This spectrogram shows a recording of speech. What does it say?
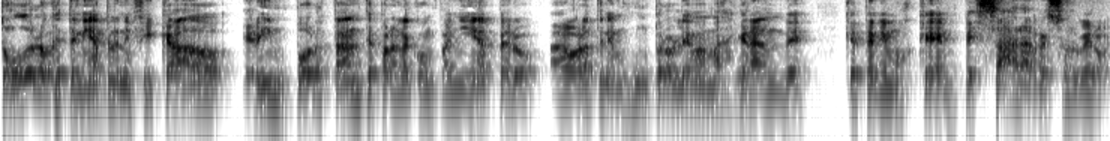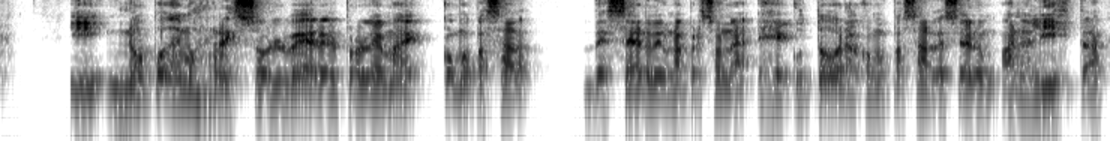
todo lo que tenía planificado era importante para la compañía, pero ahora tenemos un problema más grande que tenemos que empezar a resolver hoy. Y no podemos resolver el problema de cómo pasar de ser de una persona ejecutora, cómo pasar de ser un analista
